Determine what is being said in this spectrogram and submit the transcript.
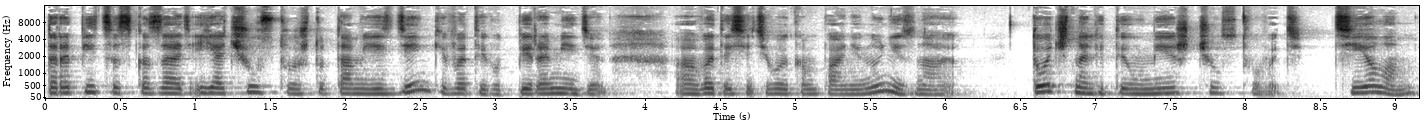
торопиться сказать, я чувствую, что там есть деньги в этой вот пирамиде, э, в этой сетевой компании, ну не знаю. Точно ли ты умеешь чувствовать телом,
